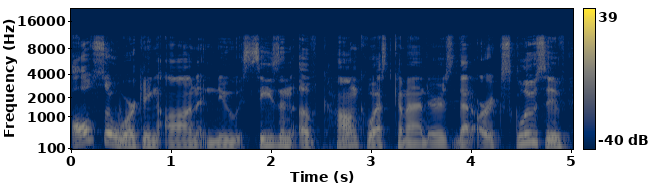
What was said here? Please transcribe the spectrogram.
also working on new season of conquest commanders that are exclusive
